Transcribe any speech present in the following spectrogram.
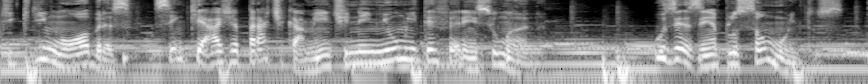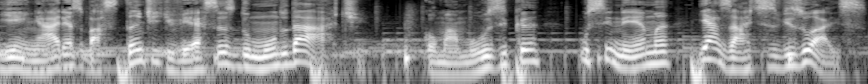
que criam obras sem que haja praticamente nenhuma interferência humana. Os exemplos são muitos e em áreas bastante diversas do mundo da arte, como a música, o cinema e as artes visuais.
